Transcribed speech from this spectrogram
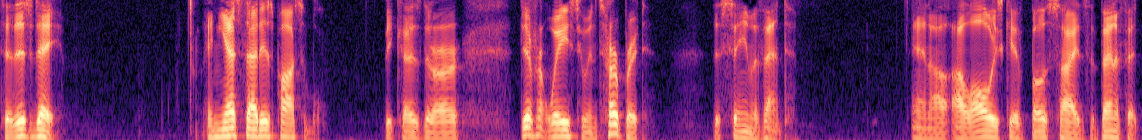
to this day. And yes, that is possible because there are different ways to interpret the same event. And I'll, I'll always give both sides the benefit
